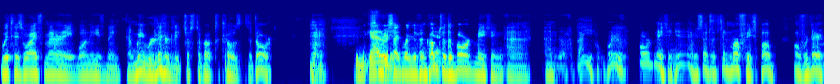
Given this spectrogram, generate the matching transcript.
with his wife Mary one evening, and we were literally just about to close the door. in the So gallery. we said, "Well, you can come Yeah. to the board meeting." Uh, and uh, "Hey, where's the board meeting? Yeah, he said it's in Murphy's pub over there.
